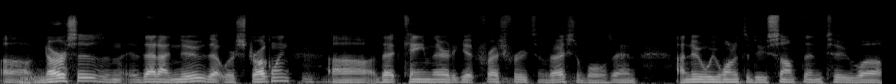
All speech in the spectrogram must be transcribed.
uh, mm-hmm. nurses, and that I knew that were struggling, mm-hmm. uh, that came there to get fresh fruits and vegetables. And I knew we wanted to do something to, uh,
